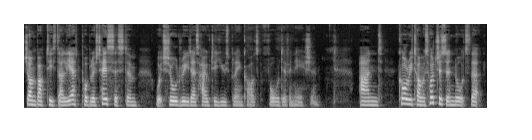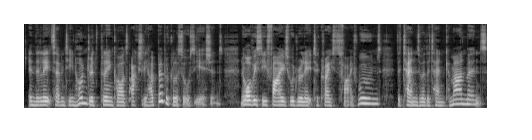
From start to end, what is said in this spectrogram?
Jean Baptiste Alliette published his system, which showed readers how to use playing cards for divination. And Cory Thomas Hutcheson notes that in the late 1700s, playing cards actually had biblical associations. Now, obviously, fives would relate to Christ's five wounds, the tens were the Ten Commandments,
